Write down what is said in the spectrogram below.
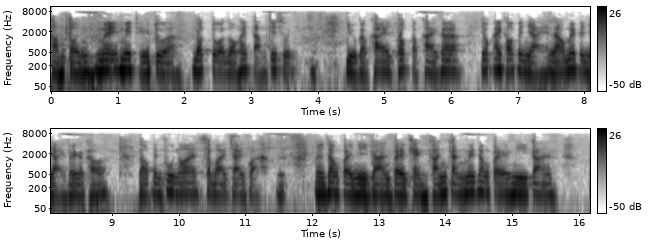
ถ่อมตนไม่ไม่ถือตัวลดตัวลงให้ต่ำที่สุด อยู่กับใครพบกับใครก็ยกให้เขาเป็นใหญ่ เราไม่เป็นใหญ่ไปกับเขา เราเป็นผู้น้อยสบายใจกว่า ไม่ต้องไปมีการไปแข่งขันกัน ไม่ต้องไปมีการไป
